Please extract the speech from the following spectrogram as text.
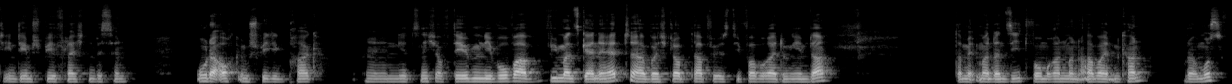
die in dem Spiel vielleicht ein bisschen oder auch im Spiel gegen Prag äh, jetzt nicht auf dem Niveau war, wie man es gerne hätte, aber ich glaube, dafür ist die Vorbereitung eben da, damit man dann sieht, woran man arbeiten kann oder muss.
